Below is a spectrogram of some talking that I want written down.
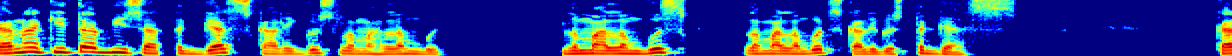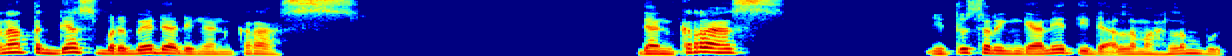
Karena kita bisa tegas sekaligus lemah lembut. Lemah lembut, lemah lembut sekaligus tegas. Karena tegas berbeda dengan keras. Dan keras itu sering kali tidak lemah lembut.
